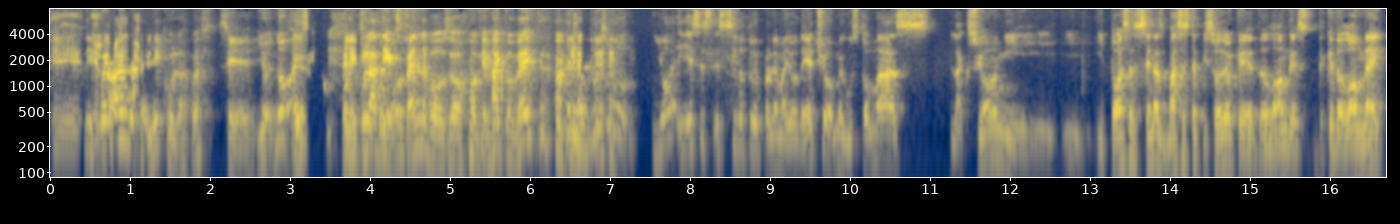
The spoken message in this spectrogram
Eh, sí, fue igual de película, pues. Sí, yo, no, hay película de Expendables o, de Michael Bay. Pero, incluso yo, y ese, ese, sí no tuve problema yo. De hecho, me gustó más la acción y, y, y, todas esas escenas, más este episodio que The Longest, que The Long Night.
